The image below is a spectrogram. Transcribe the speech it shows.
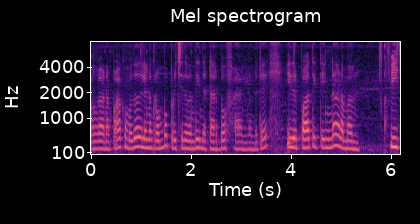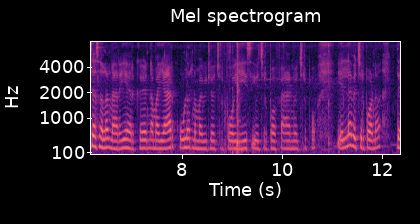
அங்கே நான் பார்க்கும்போது அதில் எனக்கு ரொம்ப பிடிச்சது வந்து இந்த டர்போ ஃபேன் வந்துட்டு. இதில் பார்த்துக்கிட்டிங்கன்னா நம்ம ஃபீச்சர்ஸ் எல்லாம் நிறைய இருக்குது நம்ம ஏர் கூலர் நம்ம வீட்டில் வச்சுருப்போம் ஏசி வச்சுருப்போம் ஃபேன் வச்சுருப்போம் எல்லாம் வச்சுருப்போம்னா இந்த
